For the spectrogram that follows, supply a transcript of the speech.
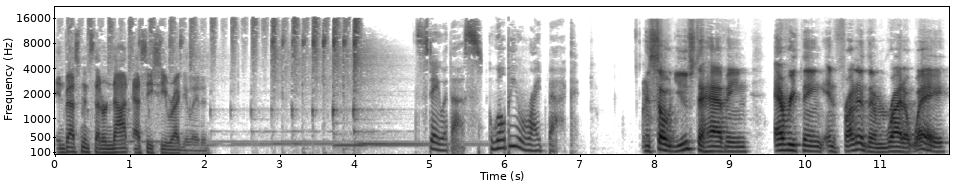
investments that are not SEC regulated? Stay with us. We'll be right back. And so used to having everything in front of them right away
